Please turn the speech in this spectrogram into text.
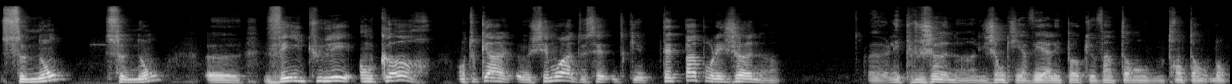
ce nom, ce nom euh, véhiculé encore, en tout cas euh, chez moi, de qui est peut-être pas pour les jeunes, hein, euh, les plus jeunes, hein, les gens qui avaient à l'époque 20 ans ou 30 ans, bon,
